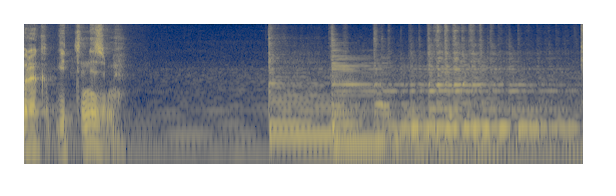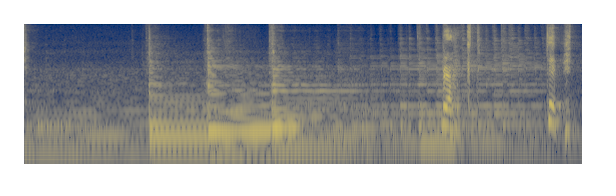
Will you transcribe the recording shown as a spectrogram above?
Bırakıp gittiniz mi? Bıraktım. Demet.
